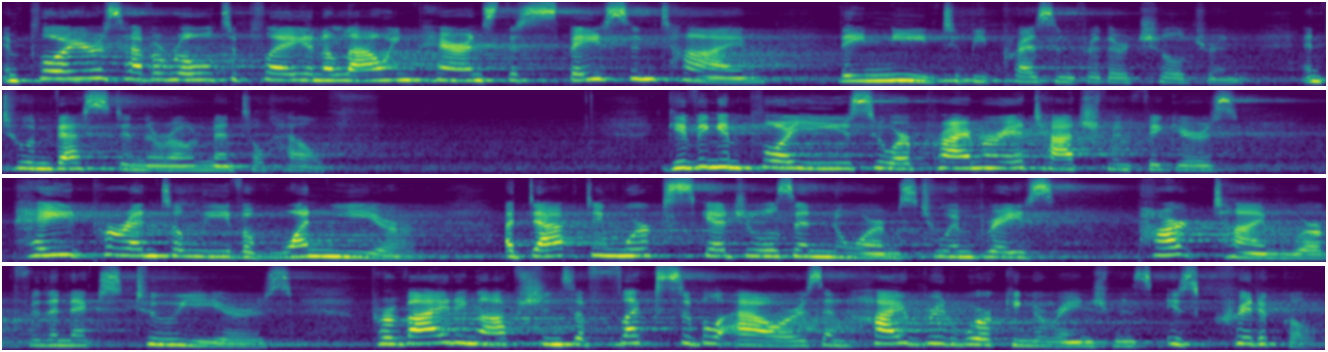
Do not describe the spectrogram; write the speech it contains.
Employers have a role to play in allowing parents the space and time they need to be present for their children and to invest in their own mental health. Giving employees who are primary attachment figures paid parental leave of one year, adapting work schedules and norms to embrace part time work for the next two years, providing options of flexible hours and hybrid working arrangements is critical,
